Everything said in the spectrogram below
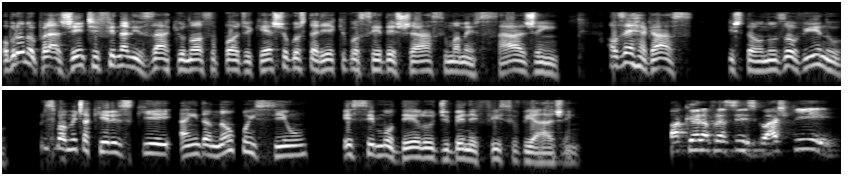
Ô Bruno, para a gente finalizar aqui o nosso podcast, eu gostaria que você deixasse uma mensagem aos RHs que estão nos ouvindo, principalmente aqueles que ainda não conheciam esse modelo de benefício viagem. Bacana, Francisco. Acho que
